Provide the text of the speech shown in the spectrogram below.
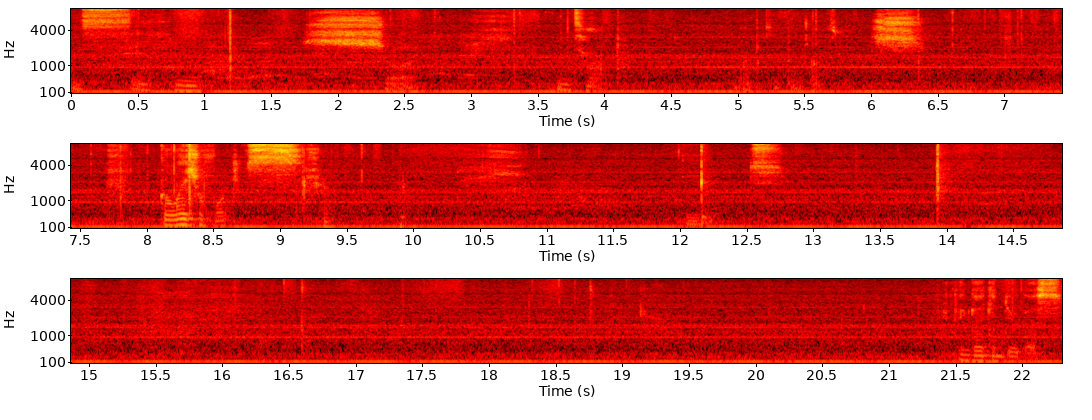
Let's see here. Sure. Untap. Upkeep and draw switch. Glacial Fortress. Sure. I think I can do this.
